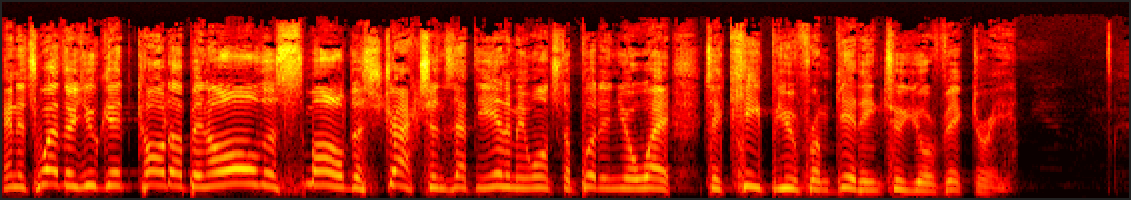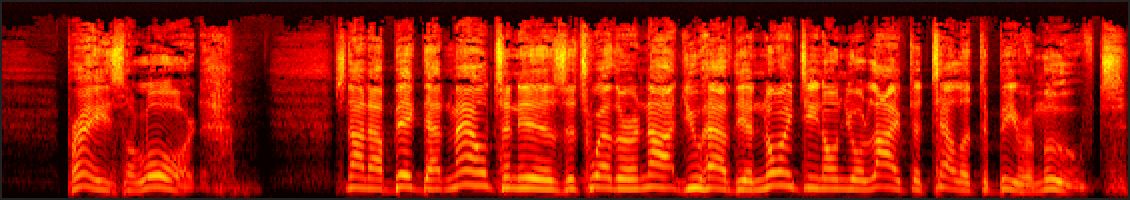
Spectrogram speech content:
And it's whether you get caught up in all the small distractions that the enemy wants to put in your way to keep you from getting to your victory. Praise the Lord. It's not how big that mountain is, it's whether or not you have the anointing on your life to tell it to be removed.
